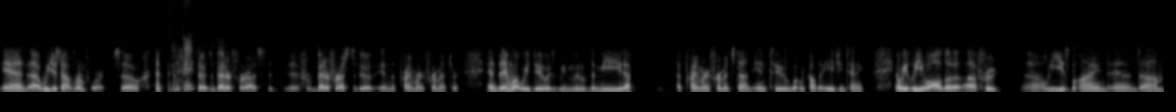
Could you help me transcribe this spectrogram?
and uh, we just don't have room for it. So, okay. so it's okay. better for us to uh, for, better for us to do it in the primary fermenter, and then what we do is we move the mead up that primary ferment's done into what we call the aging tank, and we leave all the uh, fruit uh, leaves behind, and um,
